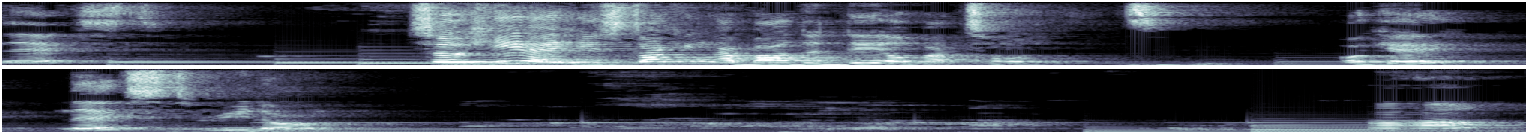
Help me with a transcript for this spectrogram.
Next. So here he's talking about the Day of Atonement. Okay? Next, read on. Uh huh.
